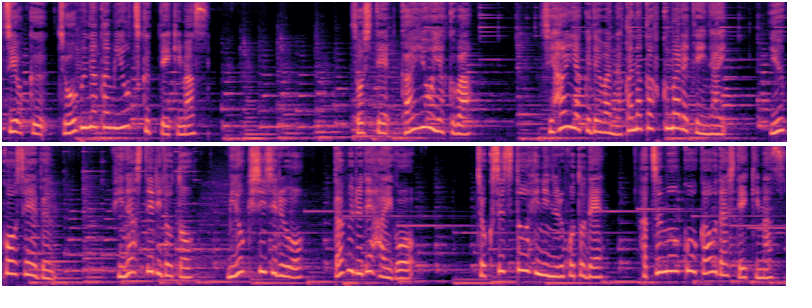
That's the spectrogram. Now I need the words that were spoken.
強く丈夫な髪を作っていきます。そして外用薬は市販薬ではなかなか含まれていない有効成分フィナステリドとミノキシジルをダブルで配合。直接頭皮に塗ることで発毛効果を出していきます。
